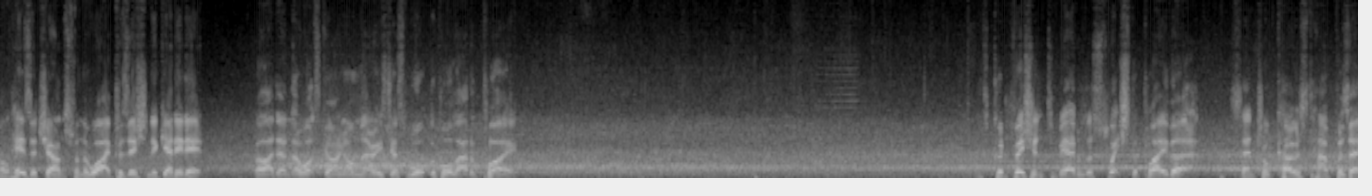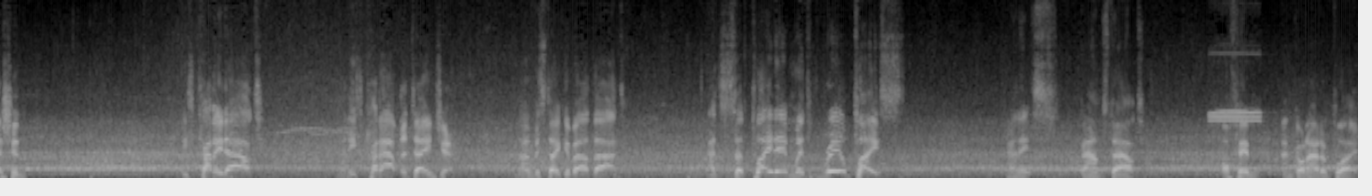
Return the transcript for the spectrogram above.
Well, here's a chance from the wide position to get it in. Well, I don't know what's going on there. He's just walked the ball out of play. It's good vision to be able to switch the play there. Central Coast have possession. He's cut it out, and he's cut out the danger. No mistake about that. That's played in with real pace. And it's bounced out off him and gone out of play.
